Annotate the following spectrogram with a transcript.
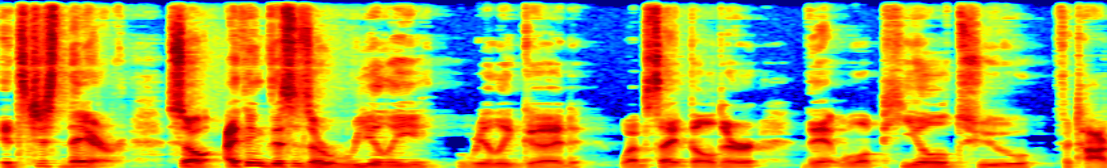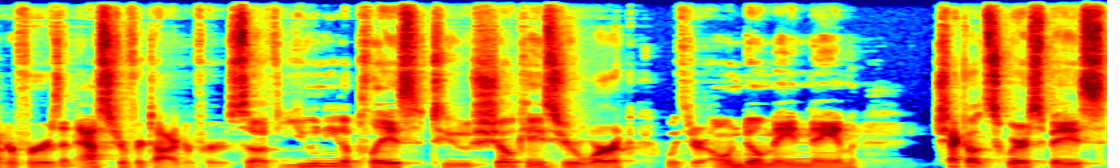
It's just there. So I think this is a really, really good website builder that will appeal to photographers and astrophotographers. So if you need a place to showcase your work with your own domain name, check out Squarespace.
